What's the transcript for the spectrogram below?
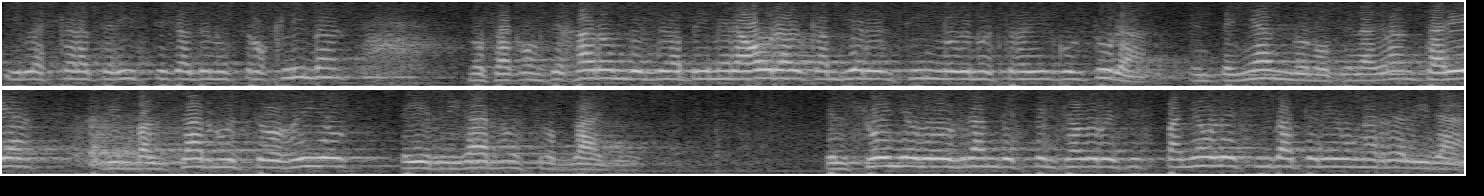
y las características de nuestro clima nos aconsejaron desde la primera hora al cambiar el signo de nuestra agricultura, empeñándonos en la gran tarea de embalsar nuestros ríos e irrigar nuestros valles. El sueño de los grandes pensadores españoles iba a tener una realidad,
